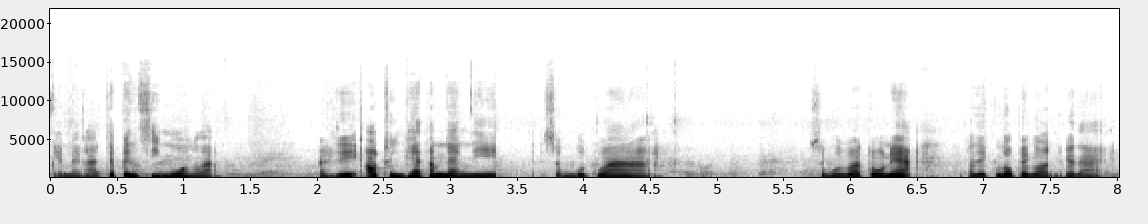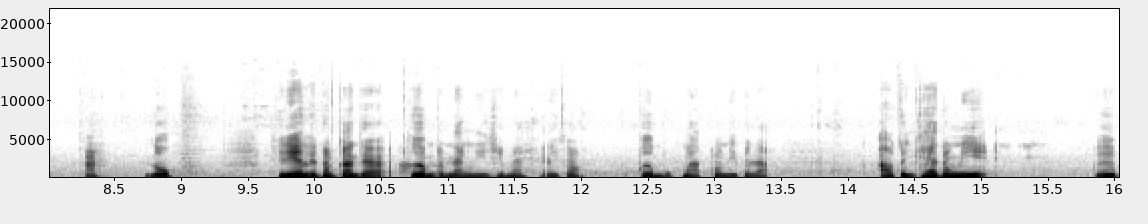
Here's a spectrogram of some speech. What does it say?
เห็นไหมคะ จะเป็นสีม่วงละอันนี้เอาถึงแค่ตำแหน่งนี้ สมมุติว่า สมมุติว่าตรงเนี้ยอเล็กลบไปก่อนก็ได้อะลบ ทีนี้อเล็กต้องการจะเพิ่มตำแหน่งนี้ใช่ไหมอันนี้ก็เพิ่มบุ๊กมาร์กตรงนี้ไปละเอาถึงแค่ตรงนี้ปึ๊บ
